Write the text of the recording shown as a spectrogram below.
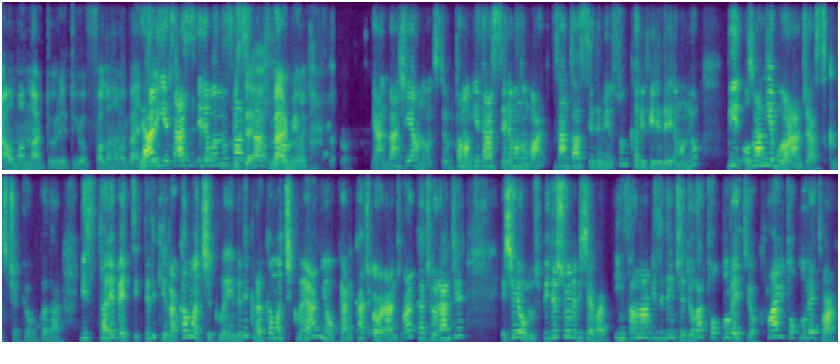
Almanlar da öyle diyor falan ama bence Yani yetersiz elemanınız varsa bize ben şunu vermiyorlar. anlamak istiyorum. Yani ben şeyi anlamak istiyorum. Tamam yetersiz elemanım var. Sen tahsis edemiyorsun. Kalifiyeli de elemanı yok. Bir, o zaman niye bu öğrenciler sıkıntı çekiyor bu kadar? Biz talep ettik dedik ki rakam açıklayın dedik. Rakam açıklayan yok. Yani kaç öğrenci var? Kaç öğrenci e, şey olmuş. Bir de şöyle bir şey var. İnsanlar bizi linç ediyorlar. Toplu ret yok. Hayır toplu ret var.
